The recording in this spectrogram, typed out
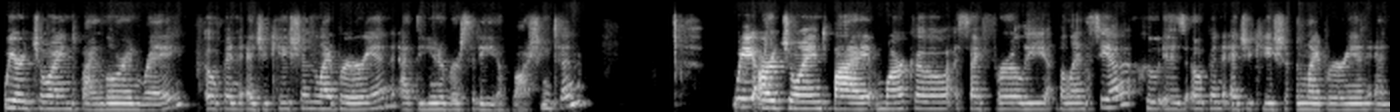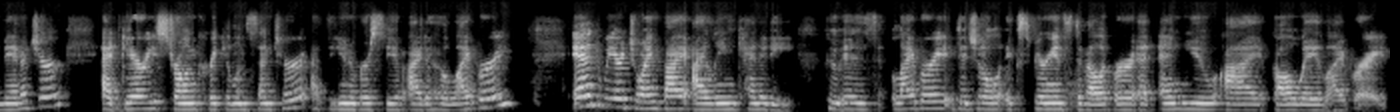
We are joined by Lauren Ray, Open Education Librarian at the University of Washington. We are joined by Marco Seiferle Valencia, who is Open Education Librarian and Manager at Gary Strong Curriculum Center at the University of Idaho Library. And we are joined by Eileen Kennedy, who is Library Digital Experience Developer at NUI Galway Library.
